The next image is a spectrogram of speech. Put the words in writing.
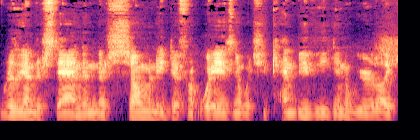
really understand and there's so many different ways in which you can be vegan. We were like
